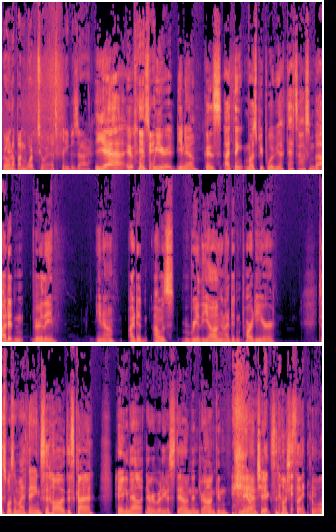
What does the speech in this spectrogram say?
Growing up on Warped Tour, that's pretty bizarre. Yeah, it was weird, you know, because I think most people would be like, "That's awesome," but I didn't really, you know, I did. I was really young and I didn't party or just wasn't my thing. So I was just kind of hanging out, and everybody was stoned and drunk and nailing Yeah. chicks, and I was just like, cool,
